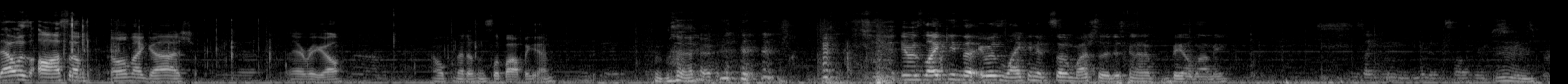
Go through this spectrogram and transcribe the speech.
That was awesome. Oh my gosh. There we go. I hope that doesn't slip off again. it was liking the it was liking it so much that it just kind of bailed on me. It's like, mm, give me the Salisbury Mm. bro.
